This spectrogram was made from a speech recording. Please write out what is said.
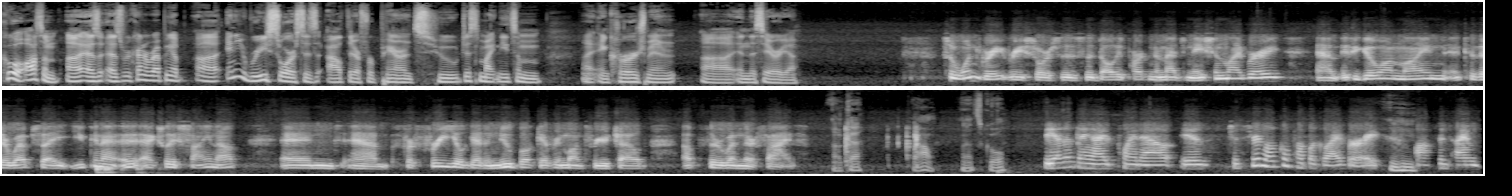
Cool. Awesome. Uh, as as we're kind of wrapping up, uh, any resources out there for parents who just might need some uh, encouragement uh, in this area? So one great resource is the Dolly Parton Imagination Library. Um, if you go online to their website, you can a- actually sign up, and um, for free, you'll get a new book every month for your child up through when they're five. Okay. Wow. That's cool. The other thing I'd point out is just your local public library. Oftentimes,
